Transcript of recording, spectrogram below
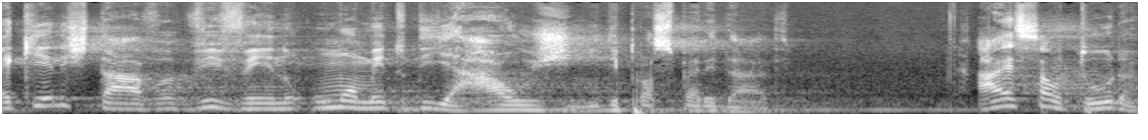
é que ele estava vivendo um momento de auge e de prosperidade. A essa altura,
